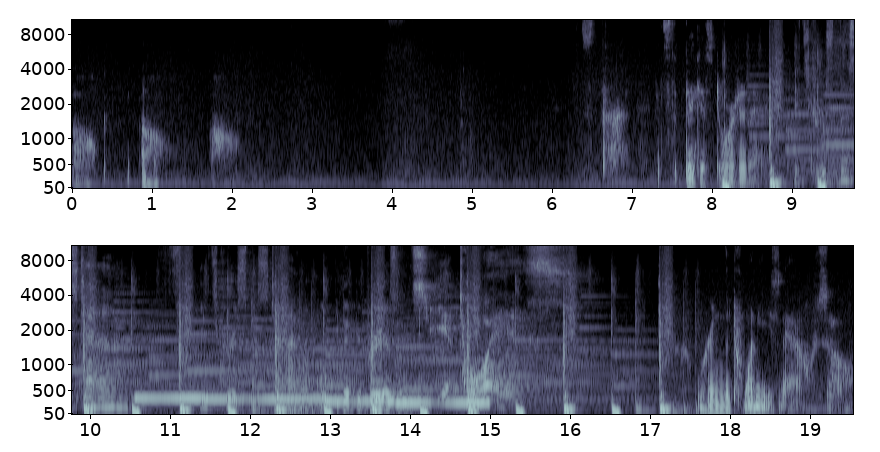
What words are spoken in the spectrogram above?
Oh, oh, oh. It's the, it's the biggest door today. It's Christmas time. It's Christmas time. Open up your presents. Yeah, toys. We're in the 20s now, so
